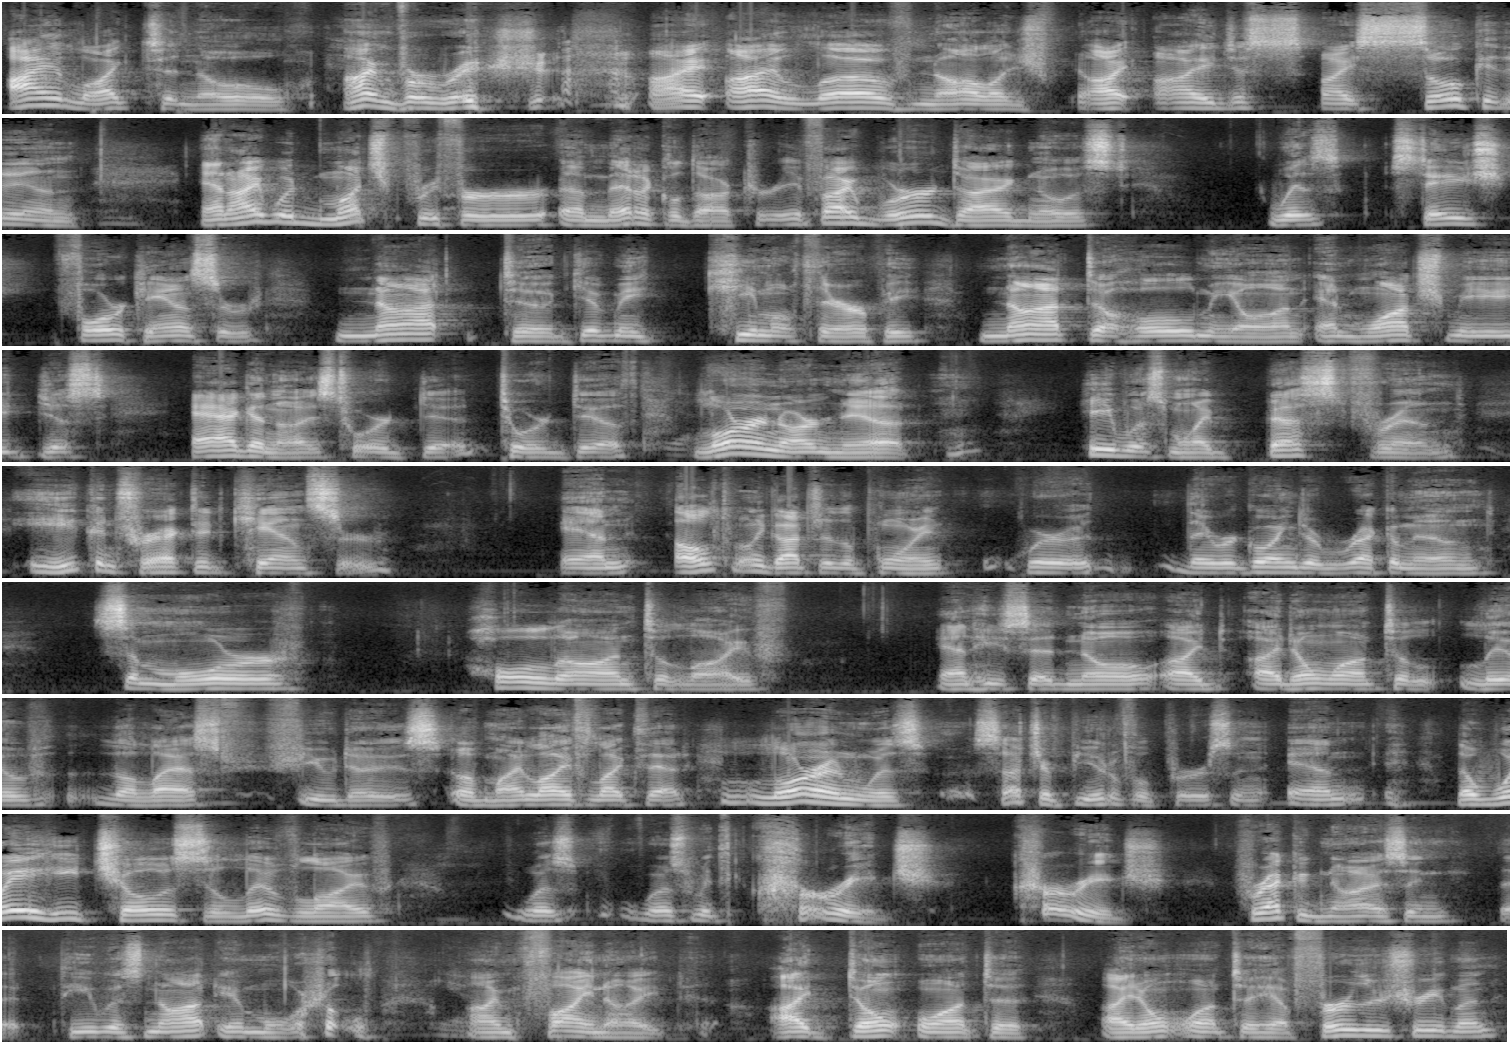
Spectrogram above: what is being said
I like to know. I'm voracious. I I love knowledge. I I just I soak it in. And I would much prefer a medical doctor if I were diagnosed with stage 4 cancer not to give me chemotherapy, not to hold me on and watch me just agonize toward de- toward death. Yeah. Loren Arnett, he was my best friend. He contracted cancer and ultimately got to the point where they were going to recommend some more hold on to life. And he said, No, I, I don't want to live the last few days of my life like that. Loren was such a beautiful person, and the way he chose to live life was, was with courage, courage, recognizing that he was not immortal. Yeah. I'm finite. I don't want to I don't want to have further treatment.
